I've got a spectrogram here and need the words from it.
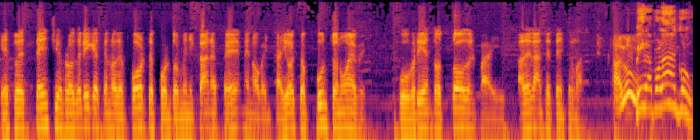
Esto es Tenchi Rodríguez en los deportes por Dominicana FM 98.9 cubriendo todo el país. Adelante, Tenchi, hermano. Aló. Mira, Polanco.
